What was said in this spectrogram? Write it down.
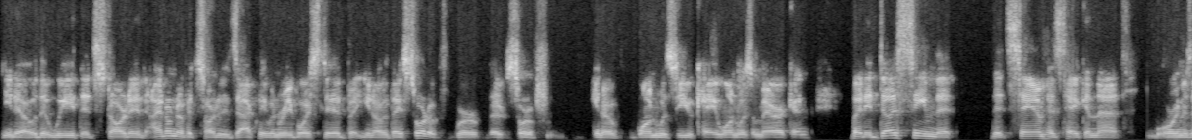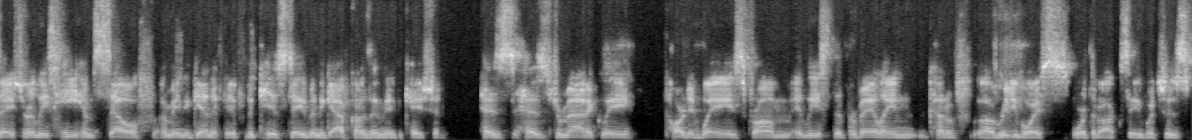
you know that we that started i don't know if it started exactly when revoice did but you know they sort of were sort of you know one was the uk one was american but it does seem that that sam has taken that organization or at least he himself i mean again if, if his statement the is an indication has has dramatically parted ways from at least the prevailing kind of uh, revoice orthodoxy which is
